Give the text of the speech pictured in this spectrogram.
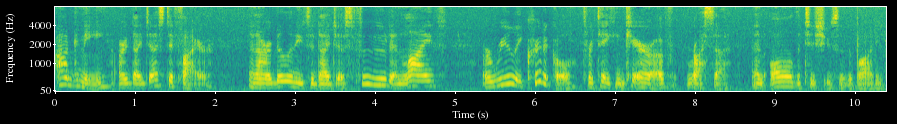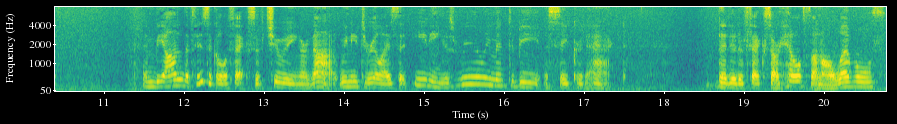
agni, our digestive fire, and our ability to digest food and life are really critical for taking care of rasa and all the tissues of the body. And beyond the physical effects of chewing or not, we need to realize that eating is really meant to be a sacred act. That it affects our health on all levels,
